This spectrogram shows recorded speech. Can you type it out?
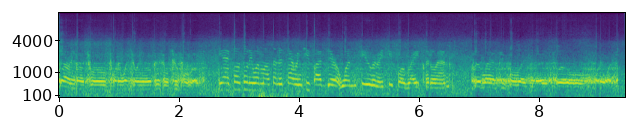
Sorry, 912, 21, join your visual 24 left. Yeah, close 21 Los Angeles Tower, 25012, runway 24 right, clear to land. Clear land 24 right, United 12, 21.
